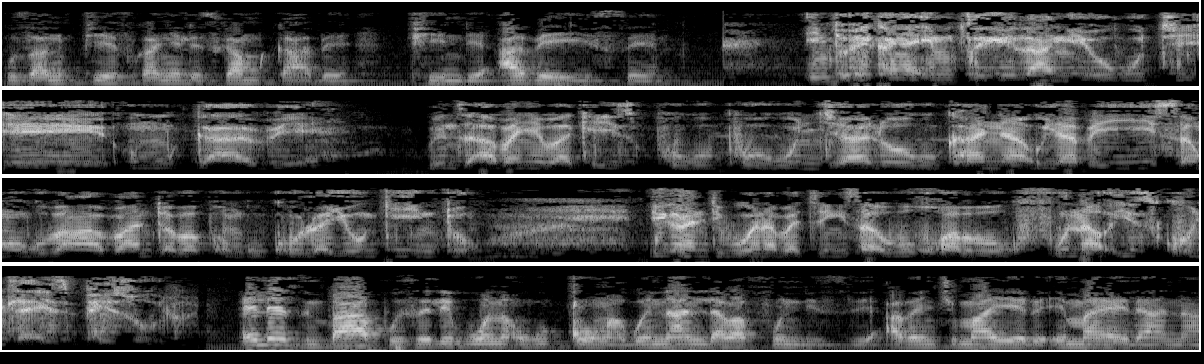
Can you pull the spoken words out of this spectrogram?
kuZanu PF kanye lesikaMgabe phinde abeyise. Into ekhanya imgcekela ngeyokuthi eh uMgabe wenza abanye bakhe iziphukuphuku njalo kukhanya uyabeyisa ngokuba ngabantu abaphongukukholwa yonke into ikanti bona batshengisa ubuhwaba bokufuna izikhundla eziphezulu. EleZimbabwe selibona ukuqonga kwenani labafundisi abentshumayelo emayelana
